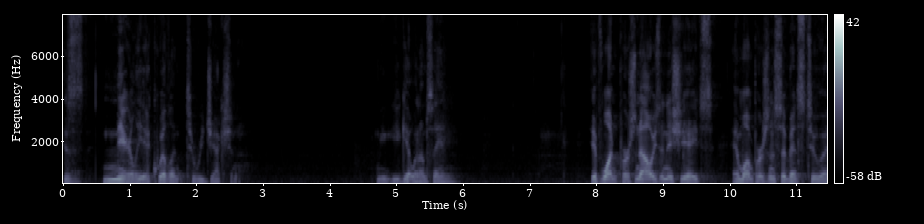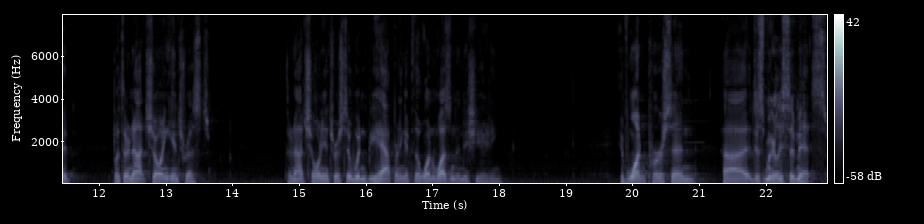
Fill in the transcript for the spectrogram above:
is nearly equivalent to rejection. You, you get what I'm saying? If one person always initiates and one person submits to it, but they're not showing interest, they're not showing interest, it wouldn't be happening if the one wasn't initiating. If one person uh, just merely submits,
